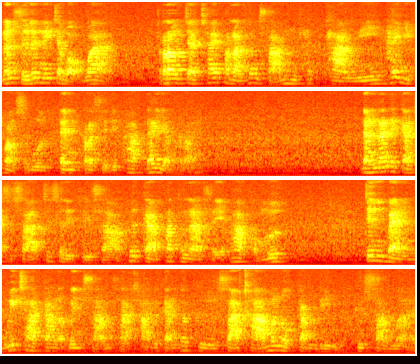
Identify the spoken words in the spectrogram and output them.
หนังสือเล่มนี้จะบอกว่า เราจะใช้พลังทั้งสามทางนี้ให้มีความสมบูรณ์เต็มประสิทธิภาพได้อย่างไร ดังนั้นในการศึกษาทฤษฎีฟรีซาวเพื่อการพัฒนาศักยภาพของมนุษย์จึงแบ่งวิชาการออกเป็นสามสาขาด้วยกันก็คือ สาขามโนกรรมดีคือซามาย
